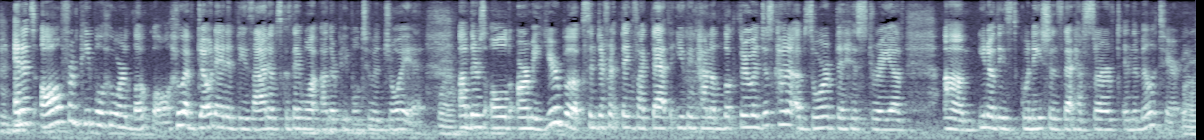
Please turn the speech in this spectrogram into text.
Mm-hmm. And it's all from people who are local, who have donated these items because they want other people to enjoy it. Wow. Um, there's old Army yearbooks and different things like that that you can kind of look through and just kind of absorb the history of um, you know, these Gwinnetians that have served in the military. Wow.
